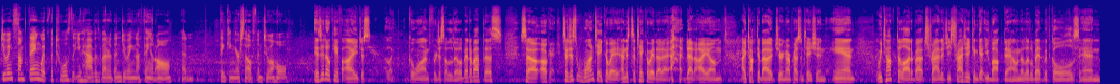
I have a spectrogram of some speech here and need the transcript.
Doing something with the tools that you have is better than doing nothing at all. And thinking yourself into a hole. Is it okay if I just like go on for just a little bit about this? So okay, so just one takeaway, and it's a takeaway that I that I um I talked about during our presentation, and we talked a lot about strategy. Strategy can get you bogged down a little bit with goals and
